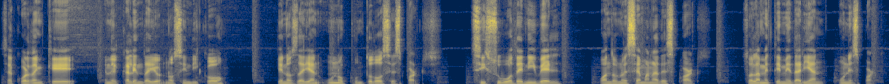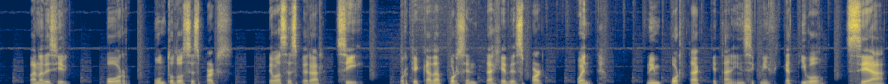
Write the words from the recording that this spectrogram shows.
¿Se acuerdan que en el calendario nos indicó que nos darían 1.2 Sparks? Si subo de nivel cuando no es semana de Sparks, solamente me darían un Spark. Van a decir, por .2 Sparks, ¿te vas a esperar? Sí, porque cada porcentaje de Spark cuenta. No importa qué tan insignificativo sea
